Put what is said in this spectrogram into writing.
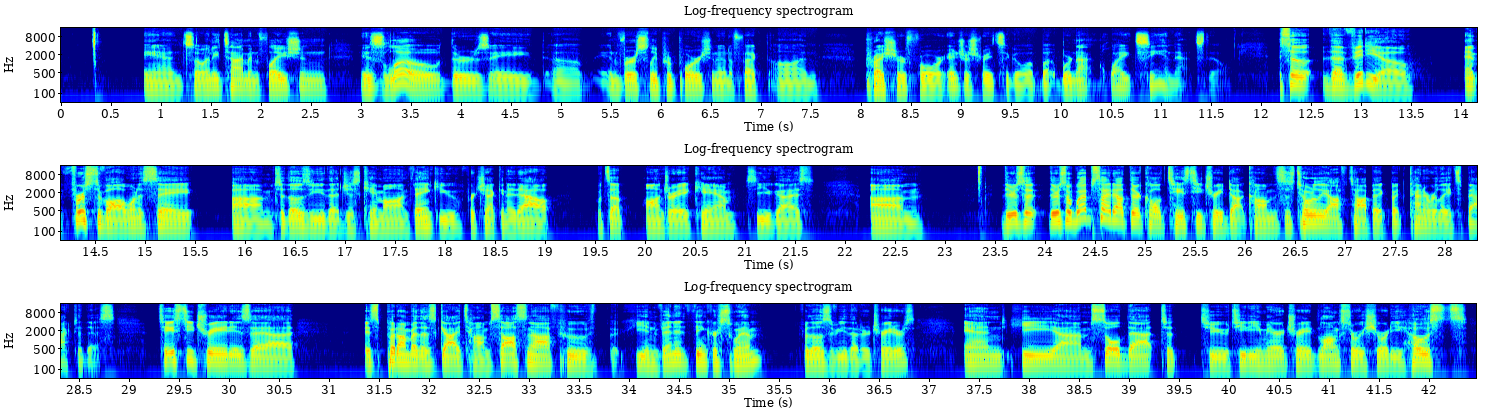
and so, anytime inflation is low, there's a uh, inversely proportionate effect on pressure for interest rates to go up. But we're not quite seeing that still. So the video, and first of all, I want to say um, to those of you that just came on, thank you for checking it out. What's up, Andre, Cam? See you guys. Um, there's a there's a website out there called tastytrade.com. This is totally off topic, but kind of relates back to this. Tasty Trade is a it's put on by this guy Tom Sosnoff, who he invented Thinkorswim. For those of you that are traders, and he um, sold that to to TD Ameritrade. Long story short, he hosts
